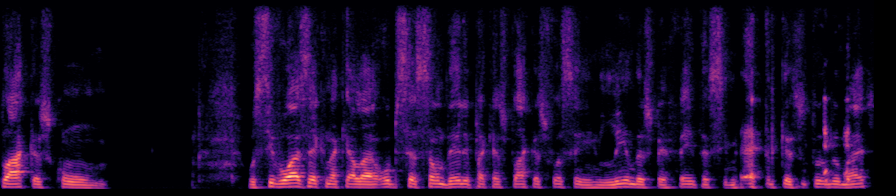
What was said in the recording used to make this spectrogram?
Placas com o Steve Wozniak naquela obsessão dele para que as placas fossem lindas, perfeitas, simétricas e tudo mais.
